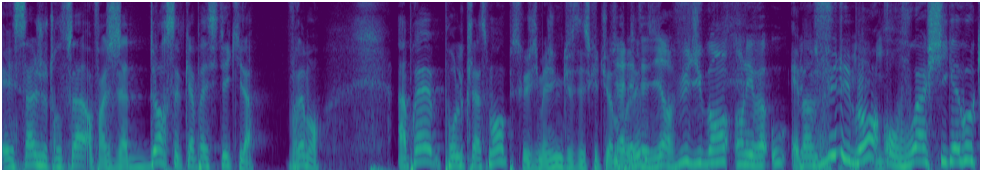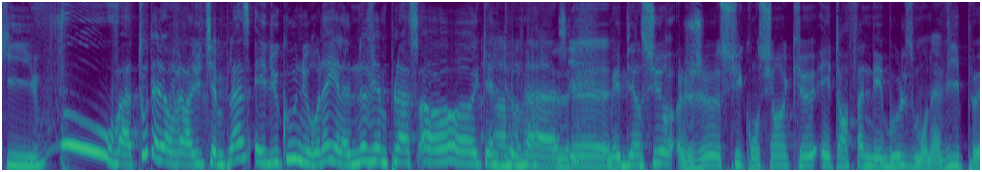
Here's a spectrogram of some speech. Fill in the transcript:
et ça, je trouve ça. Enfin, j'adore cette capacité qu'il a. Vraiment. Après, pour le classement, parce que j'imagine que c'est ce que tu vas me J'allais te poser. dire, vu du banc, on les va où Et ben, vu du banc, on voit Chicago qui va tout à l'heure vers la 8ème place et du coup, New Orleans est à la 9ème place. Oh, quel Oh, dommage. Dieu. Mais bien sûr, je suis conscient que, étant fan des Bulls, mon avis peut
